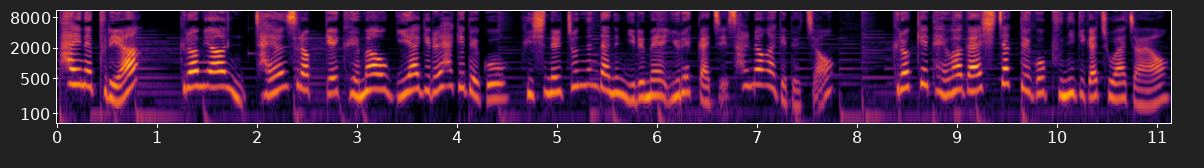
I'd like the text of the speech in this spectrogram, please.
파인애플이야? 그러면 자연스럽게 괴마옥 이야기를 하게 되고 귀신을 쫓는다는 이름의 유래까지 설명하게 되죠. 그렇게 대화가 시작되고 분위기가 좋아져요.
